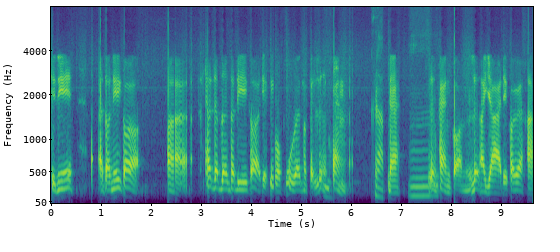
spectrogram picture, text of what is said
ทีนี้อะตอนนี้ก็อ่าถ้าดำเนินคดีก็อย่างที่ผมพูดไว้มันเป็นเรื่องแพ่ง ครับนะอืมเรื่องแพ่งก่อนเรื่องอาญาเดี๋ยวเขาจะหา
